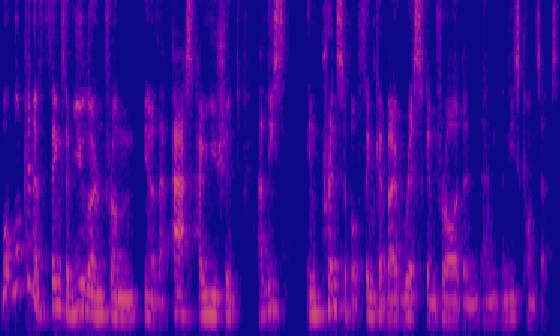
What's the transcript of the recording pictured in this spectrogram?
what, what kind of things have you learned from you know that past how you should at least in principle think about risk and fraud and, and, and these concepts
